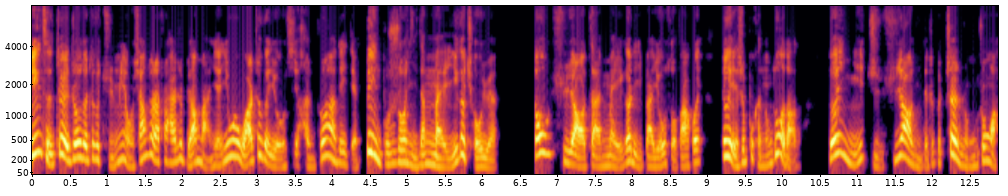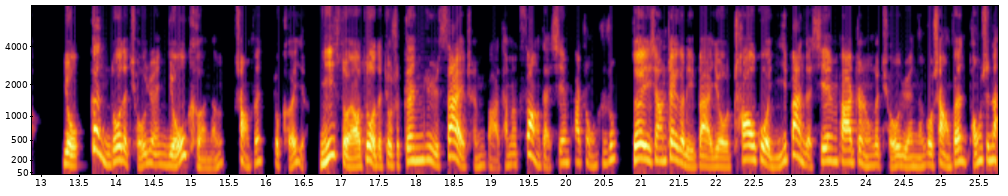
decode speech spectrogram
因此，这周的这个局面我相对来说还是比较满意，因为玩这个游戏很重要的一点，并不是说你的每一个球员都需要在每个礼拜有所发挥，这个也是不可能做到的。所以你只需要你的这个阵容中啊。有更多的球员有可能上分就可以了。你所要做的就是根据赛程把他们放在先发阵容之中。所以像这个礼拜有超过一半的先发阵容的球员能够上分，同时呢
